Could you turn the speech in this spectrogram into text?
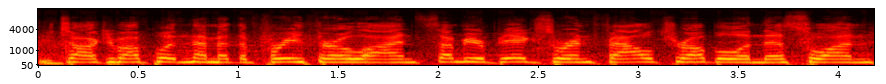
You talked about putting them at the free throw line. Some of your bigs were in foul trouble in this one.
